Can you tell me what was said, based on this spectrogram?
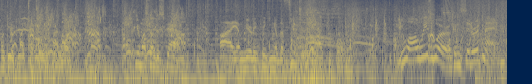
Forgive my treachery, my lord. You must understand. I am merely thinking of the future of my people. You always were a considerate man.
